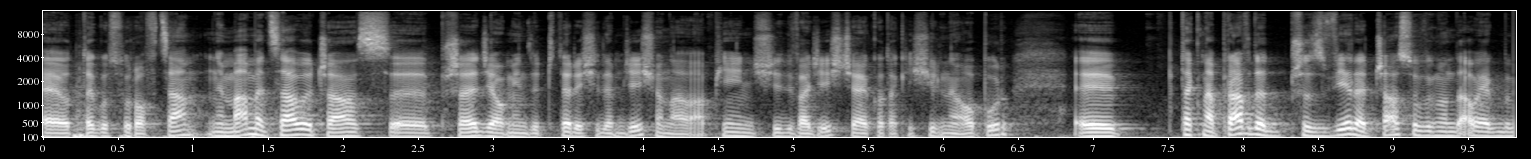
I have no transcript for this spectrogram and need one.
e, od tego surowca, mamy cały czas e, przedział między 4,70 a 5,20 jako taki silny opór e, tak naprawdę przez wiele czasu wyglądało, jakby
